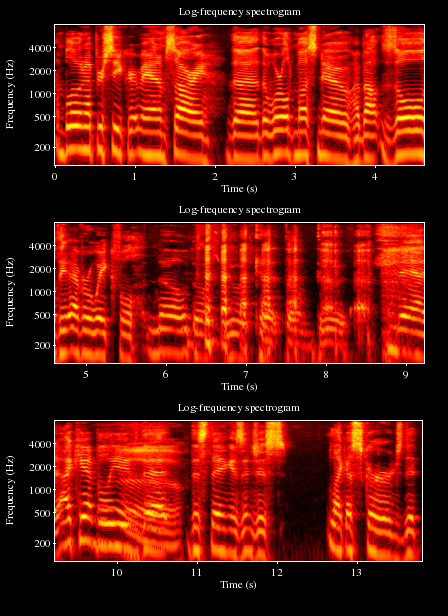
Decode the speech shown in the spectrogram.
I'm blowing up your secret, man. I'm sorry. The the world must know about Zoal the Ever Wakeful. No, don't do it, Kat. Don't do it. Man, I can't believe Oh. that this thing isn't just like a scourge that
